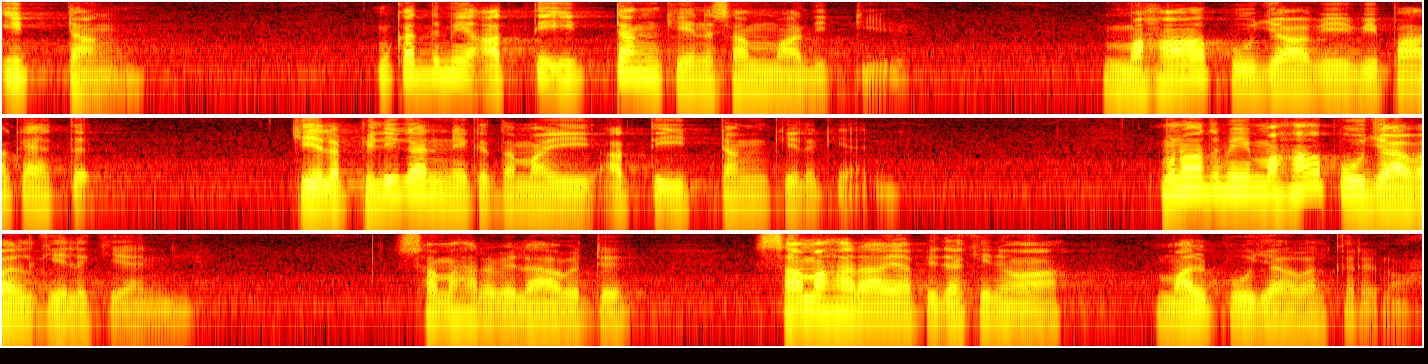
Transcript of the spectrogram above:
ඉට්ටං මොකදද මේ අත්ති ඉට්ටං කියන සම්මාධිට්ටිය. මහා පූජාවේ විපාක ඇත කියල පිළිගන්න එක තමයි අත්ති ඉට්ටං කියල කියන්නේ. මොනවද මේ මහා පූජාවල් කියල කියන්නේ. සමහර වෙලාවට සමහරාය අපි දකිනවා මල් පූජාවල් කරනවා.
